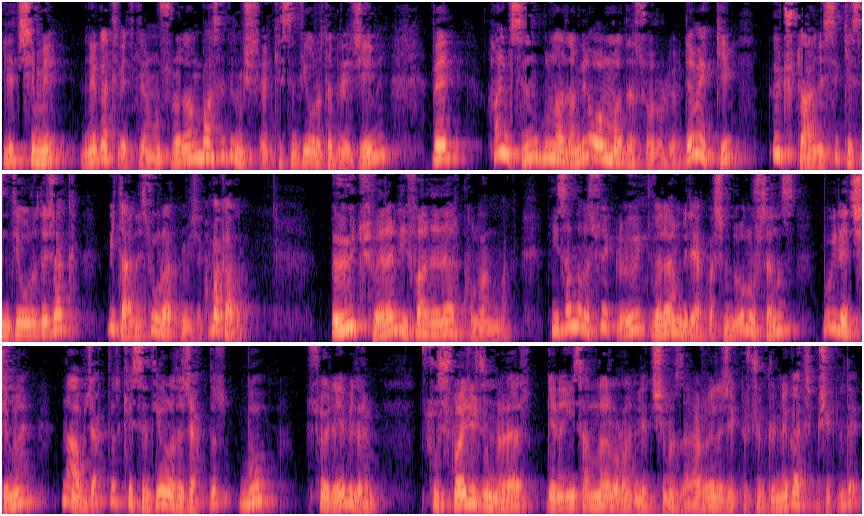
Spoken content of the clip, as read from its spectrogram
iletişimi negatif etkileyen unsurlardan bahsedilmiş. Yani kesintiye uğratabileceğini ve hangisinin bunlardan biri olmadığı soruluyor. Demek ki 3 tanesi kesintiye uğratacak, bir tanesi uğratmayacak. Bakalım. Öğüt veren ifadeler kullanmak. İnsanlara sürekli öğüt veren bir yaklaşımda olursanız bu iletişimi ne yapacaktır? Kesintiye uğratacaktır. Bu söyleyebilirim. Suçlayıcı cümleler gene insanlarla olan iletişime zarar verecektir. Çünkü negatif bir şekilde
